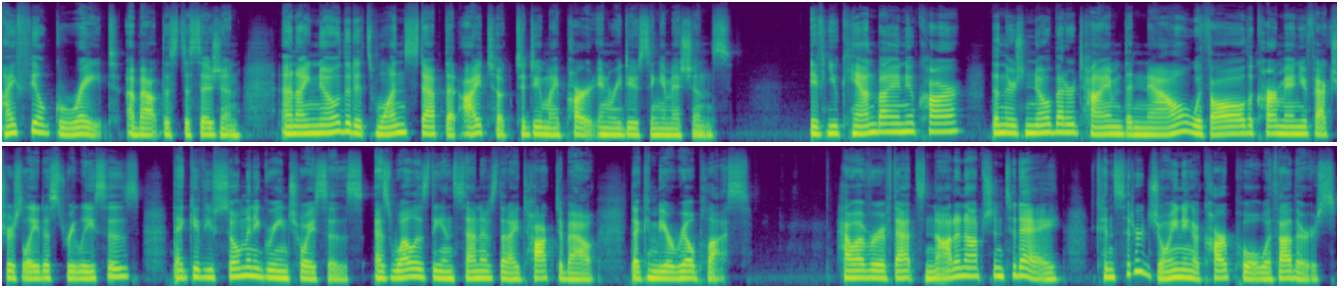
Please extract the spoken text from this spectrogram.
I feel great about this decision, and I know that it's one step that I took to do my part in reducing emissions. If you can buy a new car, then there's no better time than now with all the car manufacturers' latest releases that give you so many green choices, as well as the incentives that I talked about that can be a real plus. However, if that's not an option today, consider joining a carpool with others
